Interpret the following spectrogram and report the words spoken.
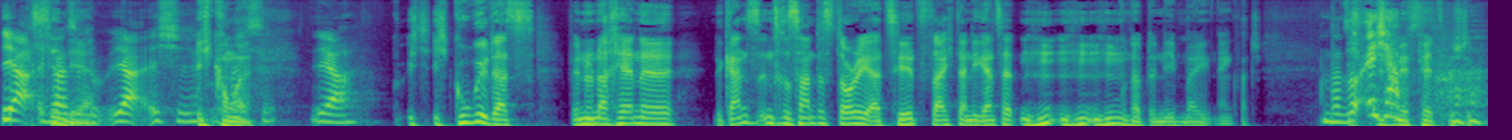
Ja, ich weiß nicht, ja, ich ich komme. Weiß, ja. Ich, ich google das, wenn du nachher eine, eine ganz interessante Story erzählst, sage ich dann die ganze Zeit mm, mm, mm, und hab dann nebenbei nein Quatsch. Und dann so, ich, ich hab's. Mir bestimmt.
